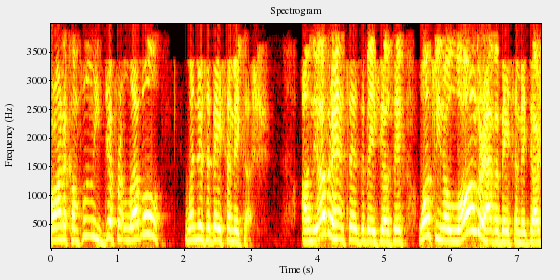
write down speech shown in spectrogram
are on a completely different level when there's a Beis Hamikdash. On the other hand, says the Beis Yosef, once we no longer have a Beis Hamikdash,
